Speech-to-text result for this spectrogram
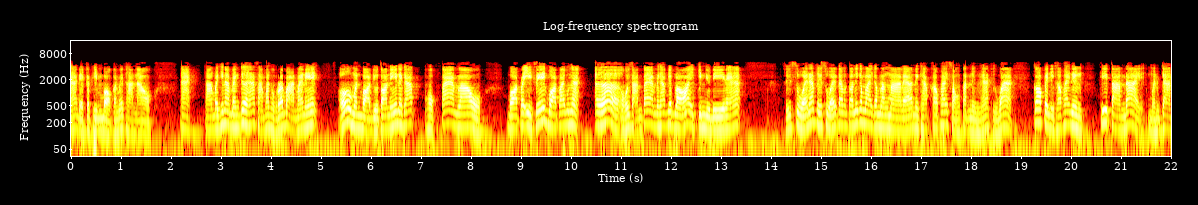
นะ เดี๋ยวจะพิมพ์บอกกันไม่ทันเอาอะตามไปที่หน้าแบงเกอร์ฮะสามพันหกร้อยบาทไม้นี้ โอ้มันบอดอยู่ตอนนี้นะครับหกแต้มเรา บอดไปอีกสิบอดไปมึงอะเออโอ้โหสามแต้มนะครับ เรียบร้อยกินอยู่ดีนะฮะ สวยๆนะครับสวยๆกันตอนนี้กำไรกำลังมาแล้วนะครับเขาไพ่สองตัดหนึ่งฮะถือว่าก็เป็นอีกเขาไพ่หนึ่งที่ตามได้เหมือนกัน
